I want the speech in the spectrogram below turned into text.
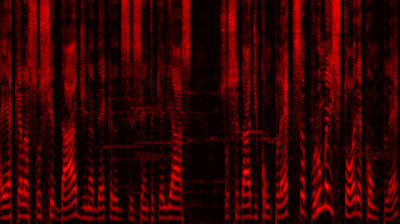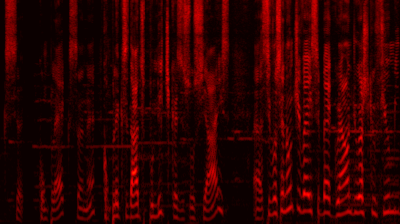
é aquela sociedade na década de 60, que, aliás, sociedade complexa, por uma história complexa, complexa, né? Complexidades políticas e sociais. Ah, se você não tiver esse background, eu acho que o filme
